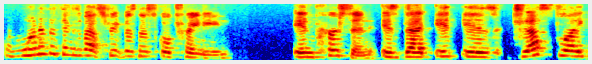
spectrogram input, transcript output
One of the things about Street Business School training in person is that it is just like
